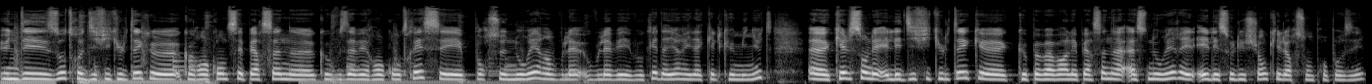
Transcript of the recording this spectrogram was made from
Une des autres difficultés que, rencontrent ces personnes euh, que vous avez rencontrées, c'est pour se nourrir. Hein, vous l'avez évoqué d'ailleurs il y a quelques minutes. Euh, quelles sont les, difficultés que, peuvent avoir les personnes à, se nourrir et, les solutions qui leur sont proposées?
